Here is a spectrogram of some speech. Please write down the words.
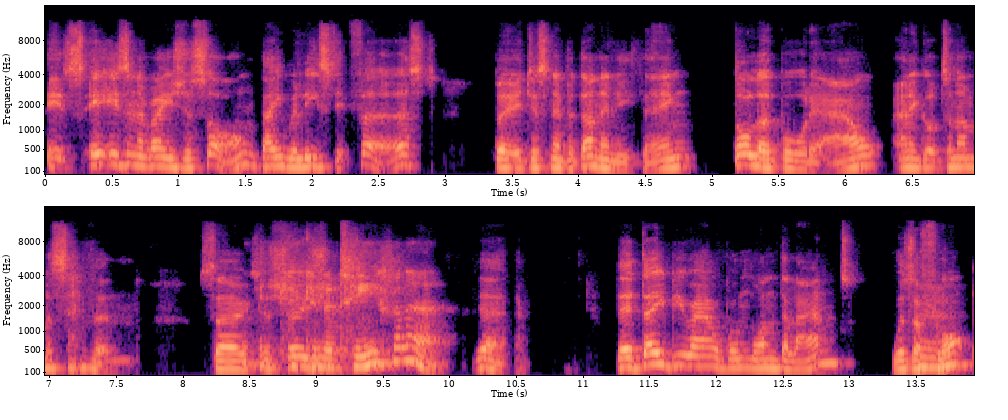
it's it is an Erasure song. They released it first, but it just never done anything. Dollar bought it out and it got to number seven. So It's just kick shows in you- the teeth, isn't it? Yeah. Their debut album, Wonderland, was a Mhm. flop,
